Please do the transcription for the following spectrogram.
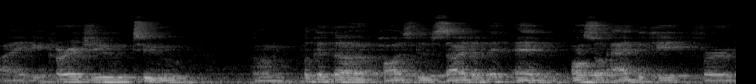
I encourage you to um, look at the positive side of it and also advocate for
